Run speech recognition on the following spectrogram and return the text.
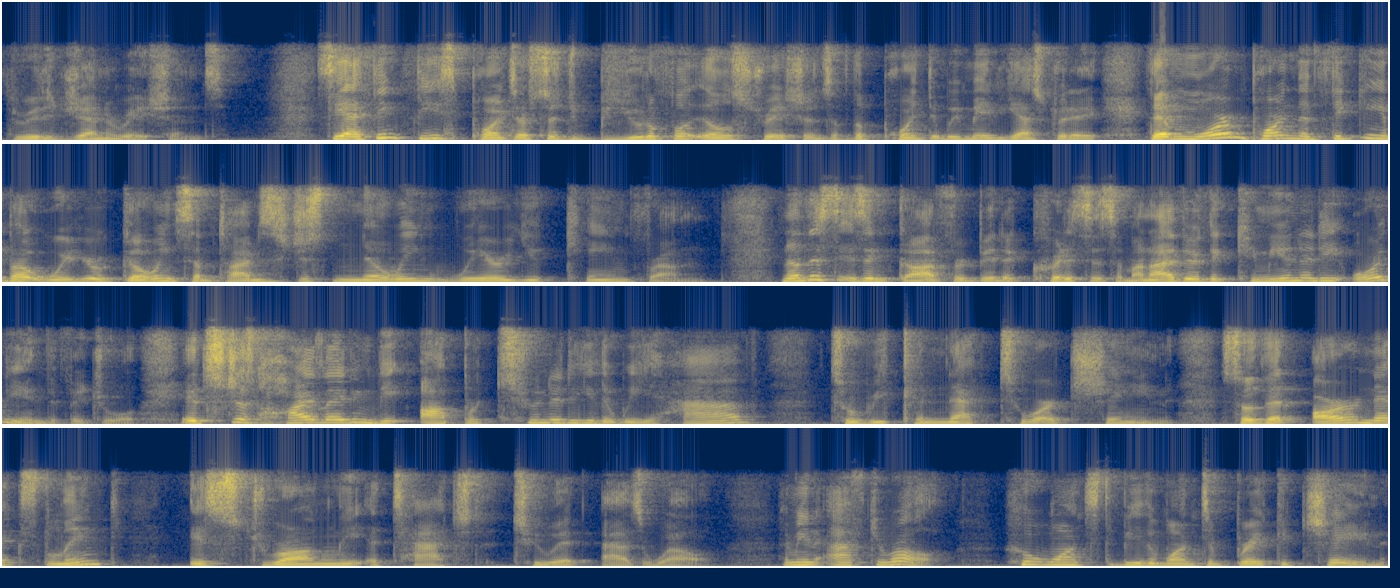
through the generations. See, I think these points are such beautiful illustrations of the point that we made yesterday that more important than thinking about where you're going sometimes is just knowing where you came from. Now, this isn't, God forbid, a criticism on either the community or the individual. It's just highlighting the opportunity that we have to reconnect to our chain so that our next link is strongly attached to it as well. I mean, after all, who wants to be the one to break a chain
